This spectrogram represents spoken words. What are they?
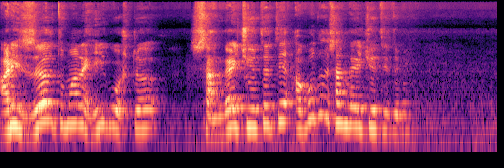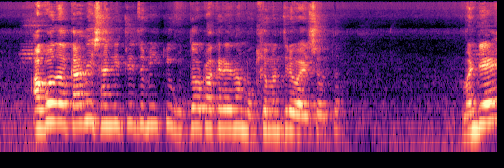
आणि जर तुम्हाला ही गोष्ट सांगायची होती ती अगोदर सांगायची होती तुम्ही. अगोदर का नाही सांगितली तुम्ही की उद्धव ठाकरेंना मुख्यमंत्री व्हायचं होतं? म्हणजे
